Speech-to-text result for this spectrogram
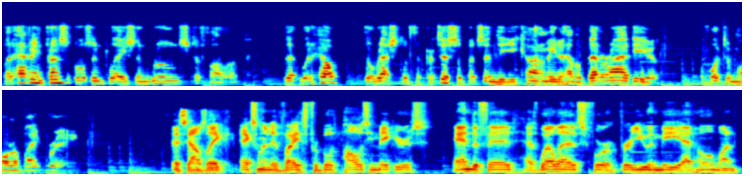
but having principles in place and rules to follow that would help the rest of the participants in the economy to have a better idea of what tomorrow might bring. That sounds like excellent advice for both policymakers and the Fed, as well as for, for you and me at home on,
